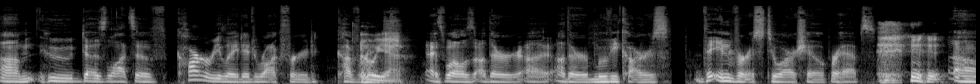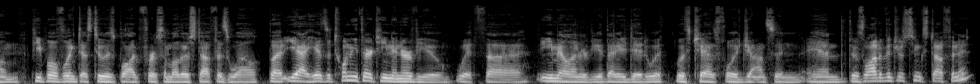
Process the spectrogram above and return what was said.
um, who does lots of car-related Rockford coverage, Oh, yeah. as well as other uh, other movie cars. The inverse to our show, perhaps. um, people have linked us to his blog for some other stuff as well. But yeah, he has a 2013 interview with uh, email interview that he did with with Chaz Floyd Johnson, and there's a lot of interesting stuff in it.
